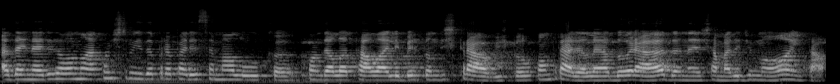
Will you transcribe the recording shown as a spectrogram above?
a Daenerys ela não é construída para parecer maluca quando ela tá lá libertando escravos. Pelo contrário, ela é adorada, né, chamada de mãe e tal.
